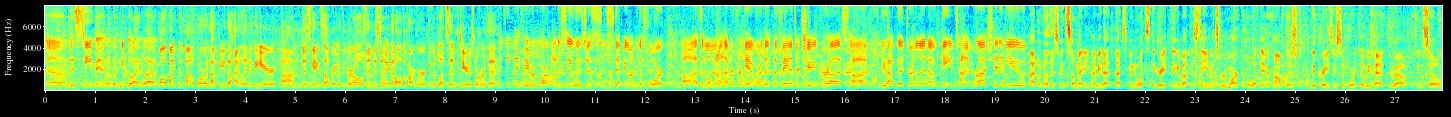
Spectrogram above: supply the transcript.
um, this team and the people I love. Qualifying for the Final Four would have to be the highlight of the year. Um, just getting to celebrate with the girls and just knowing that all the hard work and the blood, sweat, and tears were worth it. I think my favorite part, honestly, was just stepping onto the floor. Uh, that's a moment I'll never forget where the, the fans are cheering for us. Uh, you have the adrenaline of game time rush hitting you. I don't know, there's been so many. I mean, that, that's been what's the great thing about this team. It's remarkable what they've accomplished, the crazy support that we've had throughout. And so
